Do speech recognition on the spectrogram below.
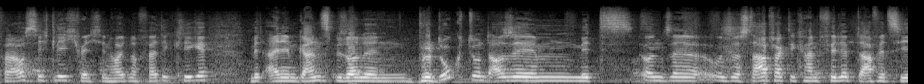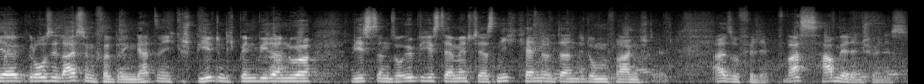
voraussichtlich, wenn ich den heute noch fertig kriege, mit einem ganz besonderen Produkt und außerdem mit unser, unser Star-Praktikant Philipp darf jetzt hier große Leistung vollbringen. Der hat nicht gespielt und ich bin wieder nur, wie es dann so üblich ist, der Mensch, der es nicht kennt und dann die dummen Fragen stellt. Also Philipp, was haben wir denn Schönes?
